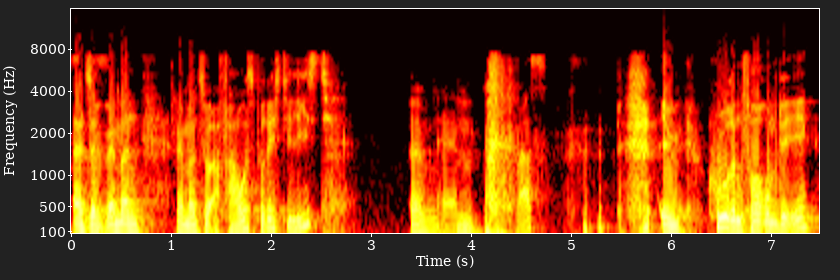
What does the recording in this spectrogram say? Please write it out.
Also wenn man, wenn man so Erfahrungsberichte liest. Ähm, ähm, was? Im hurenforum.de.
